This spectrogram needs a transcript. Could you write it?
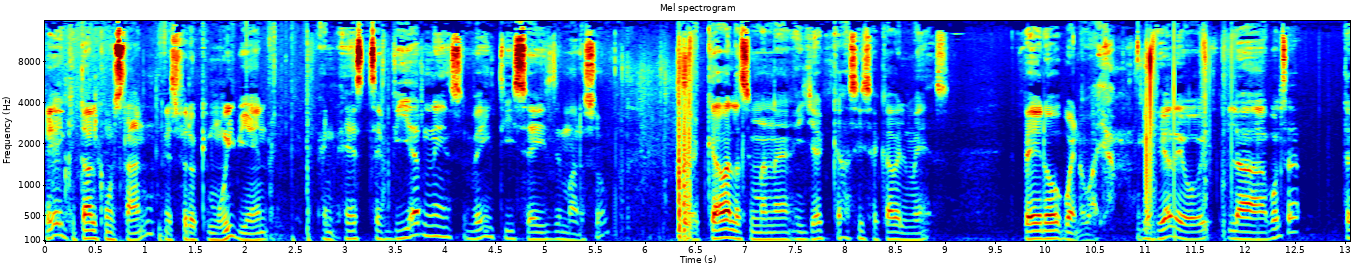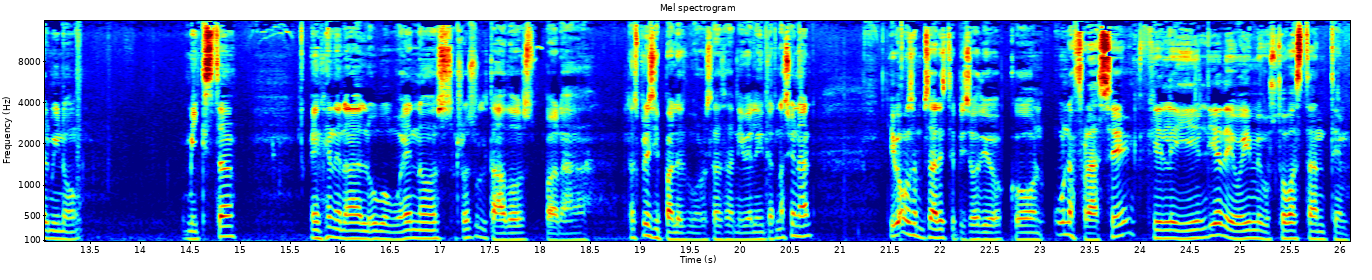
Hey, ¿qué tal? ¿Cómo están? Espero que muy bien. En este viernes 26 de marzo se acaba la semana y ya casi se acaba el mes. Pero bueno, vaya. El día de hoy la bolsa terminó mixta. En general hubo buenos resultados para las principales bolsas a nivel internacional. Y vamos a empezar este episodio con una frase que leí el día de hoy y me gustó bastante.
